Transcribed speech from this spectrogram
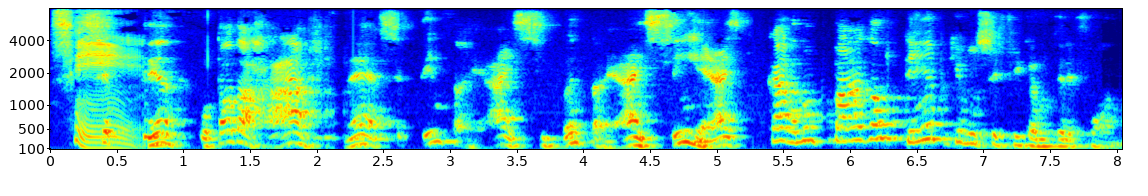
Sim. 70, o tal da RAV, né? 70 reais, 50 reais, 100 reais. Cara, não paga o tempo que você fica no telefone.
